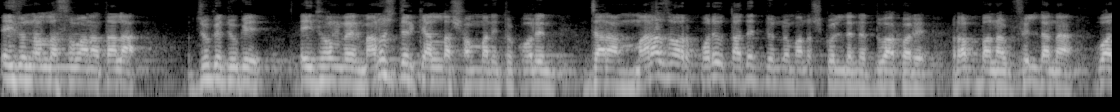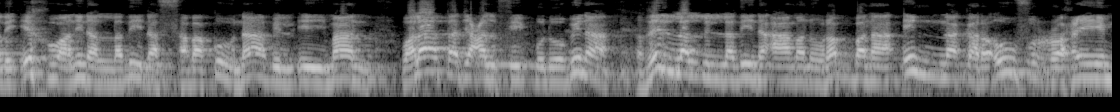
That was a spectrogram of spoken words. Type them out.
এই জন্য আল্লাহ সোবানা তালা যুগে যুগে এই ধরনের মানুষদেরকে আল্লাহ সম্মানিত করেন, যারা মারা যাওয়ার পরেও তাদের জন্য মানুষ কল্যাণের দোয়া করে। রব্বানা ফিল্লানা ওয়ালি ইখওয়ানিন আল্লাযীনা সাবাকুনা বিল ঈমান ওয়ালা তাজআল ফি কুলুবিনা গিল্লাল লিল্লাযীনা আমানু। রব্বানা ইন্নাকা রাউফুর রহিম।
